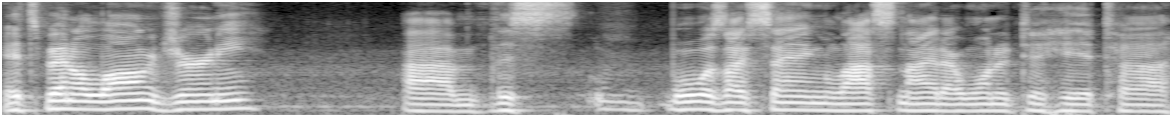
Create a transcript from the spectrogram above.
It's been a long journey. Um, this, what was I saying last night? I wanted to hit uh,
